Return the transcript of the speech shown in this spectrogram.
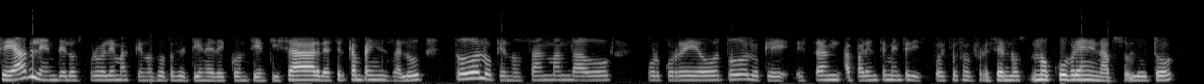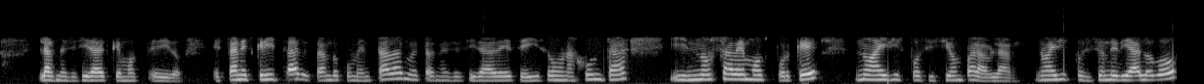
se hablen de los problemas que nosotros se tiene de concientizar, de hacer campañas de salud, todo lo que nos han mandado por correo, todo lo que están aparentemente dispuestos a ofrecernos no cubren en absoluto las necesidades que hemos pedido. Están escritas, están documentadas nuestras necesidades, se hizo una junta y no sabemos por qué no hay disposición para hablar, no hay disposición de diálogo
